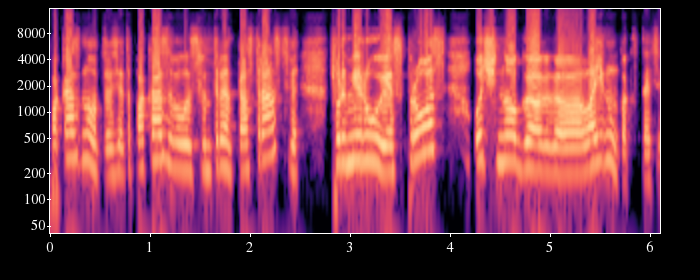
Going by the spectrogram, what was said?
показ, ну, то есть это показывалось в интернет-пространстве, формируя спрос. Очень много, ну, как сказать,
